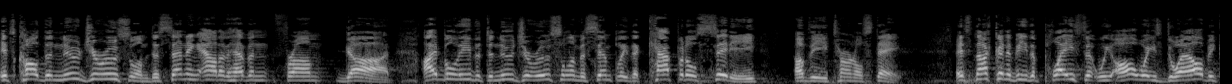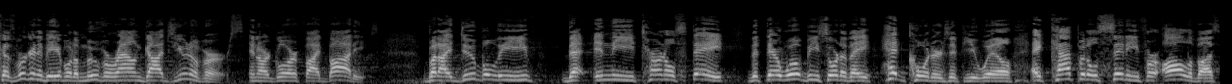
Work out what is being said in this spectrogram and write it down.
It's called the New Jerusalem, descending out of heaven from God. I believe that the New Jerusalem is simply the capital city of the eternal state. It's not going to be the place that we always dwell because we're going to be able to move around God's universe in our glorified bodies. But I do believe that in the eternal state that there will be sort of a headquarters, if you will, a capital city for all of us,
